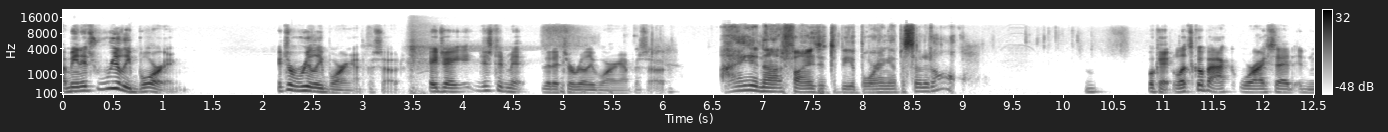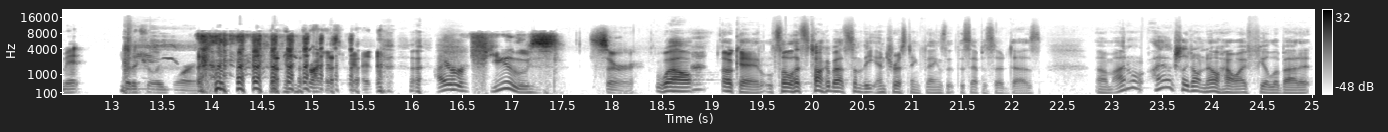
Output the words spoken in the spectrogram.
I mean, it's really boring. It's a really boring episode. AJ, just admit that it's a really boring episode. I did not find it to be a boring episode at all. Okay, let's go back where I said admit that it's really boring. And try this again. I refuse, sir. Well, okay, so let's talk about some of the interesting things that this episode does. Um, I don't. I actually don't know how I feel about it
